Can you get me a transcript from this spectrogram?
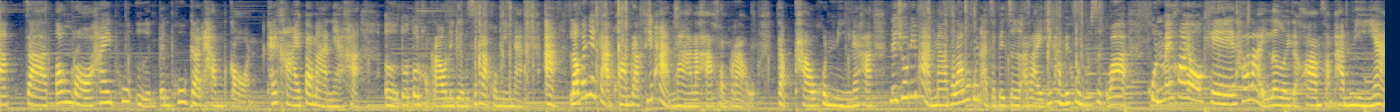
มักจะต้องรอให้ผู้อื่นเป็นผู้กระทำก่อน คล้ายๆประมาณเนี้ยค่ะ เออตัวตนของเราในเดือนพฤษภาคมนี้นะอะแล้วบรรยากาศความรักที่ผ่านมาล่ะคะของเรากับเขาคนนี้นะคะ ในช่วงที่ผ่านมาเพราะว่าคุณอาจจะไปเจออะไรที่ทำให้คุณรู้สึกว่า คุณไม่ค่อยโอเค เท่าไหร่เลยกับความสัมพันธ์นี้อะ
